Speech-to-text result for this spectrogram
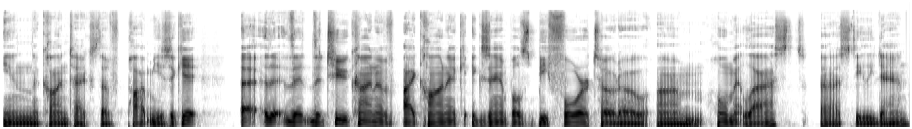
in the context of pop music. It uh, the the two kind of iconic examples before Toto, um, "Home at Last," uh, Steely Dan.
